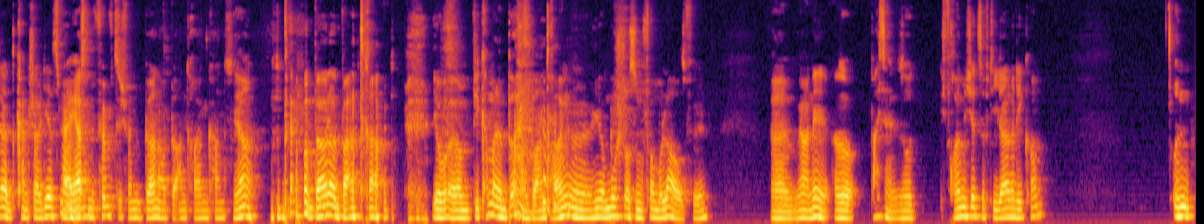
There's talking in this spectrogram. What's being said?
Das kannst du halt jetzt Ja, machen. erst mit 50, wenn du Burnout beantragen kannst. Ja, Burnout beantragen. Jo, ähm, wie kann man einen Burnout beantragen? Äh, Hier musst du aus ein Formular ausfüllen. Ähm, ja, nee, also, weiß nicht, so, ich freue mich jetzt auf die Jahre, die kommen. Und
